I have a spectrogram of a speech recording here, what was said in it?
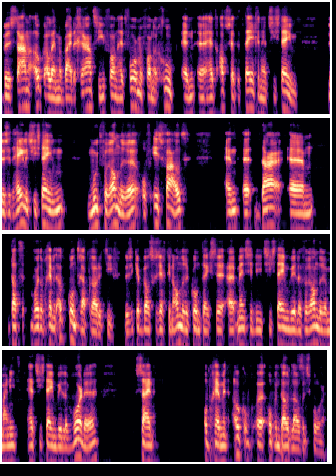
bestaan ook alleen maar bij de gratie van het vormen van een groep en het afzetten tegen het systeem. Dus het hele systeem moet veranderen of is fout. En daar um, dat wordt op een gegeven moment ook contraproductief. Dus ik heb wel eens gezegd in andere contexten, uh, mensen die het systeem willen veranderen, maar niet het systeem willen worden, zijn op een gegeven moment ook op, uh, op een doodlopend spoor.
